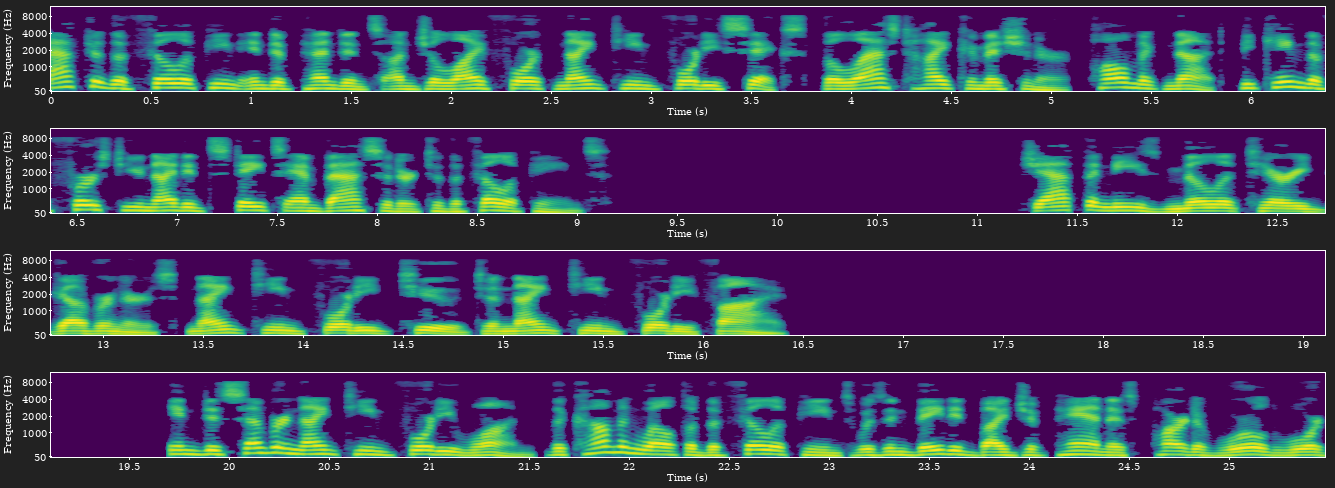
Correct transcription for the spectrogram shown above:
After the Philippine independence on July 4, 1946, the last High Commissioner, Paul McNutt, became the first United States ambassador to the Philippines. Japanese military governors 1942 to 1945 In December 1941, the Commonwealth of the Philippines was invaded by Japan as part of World War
